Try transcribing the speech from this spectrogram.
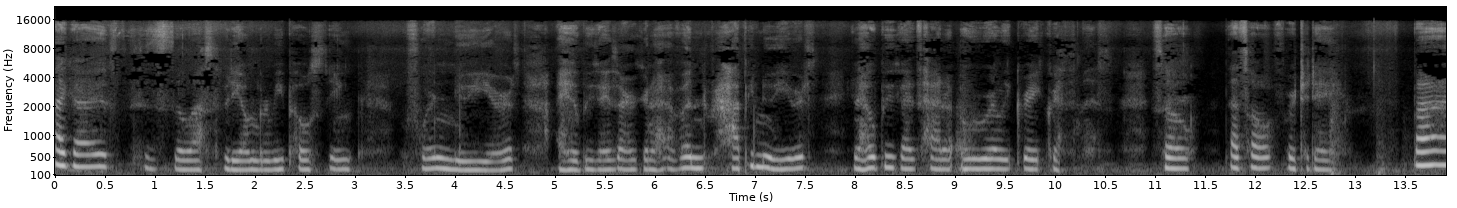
Hi guys, this is the last video I'm going to be posting before New Year's. I hope you guys are going to have a happy New Year's and I hope you guys had a, really great Christmas. So that's all for today. Bye!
